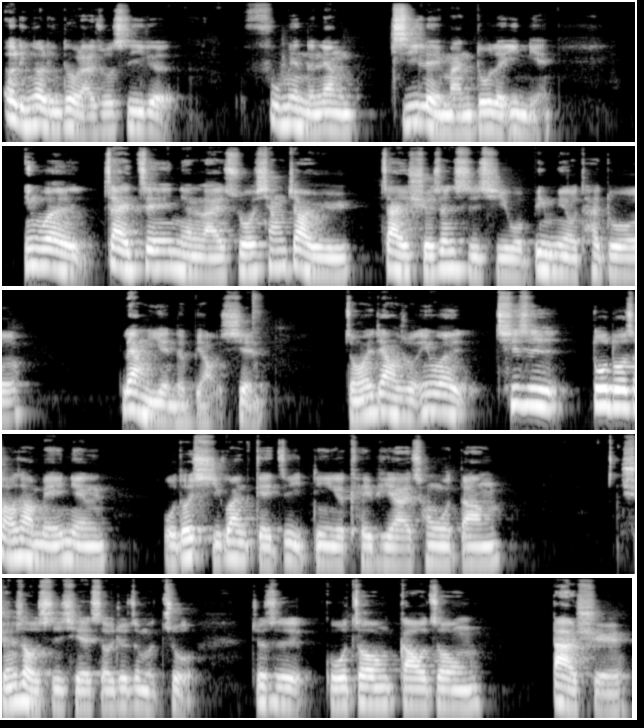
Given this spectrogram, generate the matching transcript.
二零二零对我来说是一个负面能量。积累蛮多的一年，因为在这一年来说，相较于在学生时期，我并没有太多亮眼的表现。总会这样说，因为其实多多少少每一年，我都习惯给自己定一个 KPI。从我当选手时期的时候就这么做，就是国中、高中、大学，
